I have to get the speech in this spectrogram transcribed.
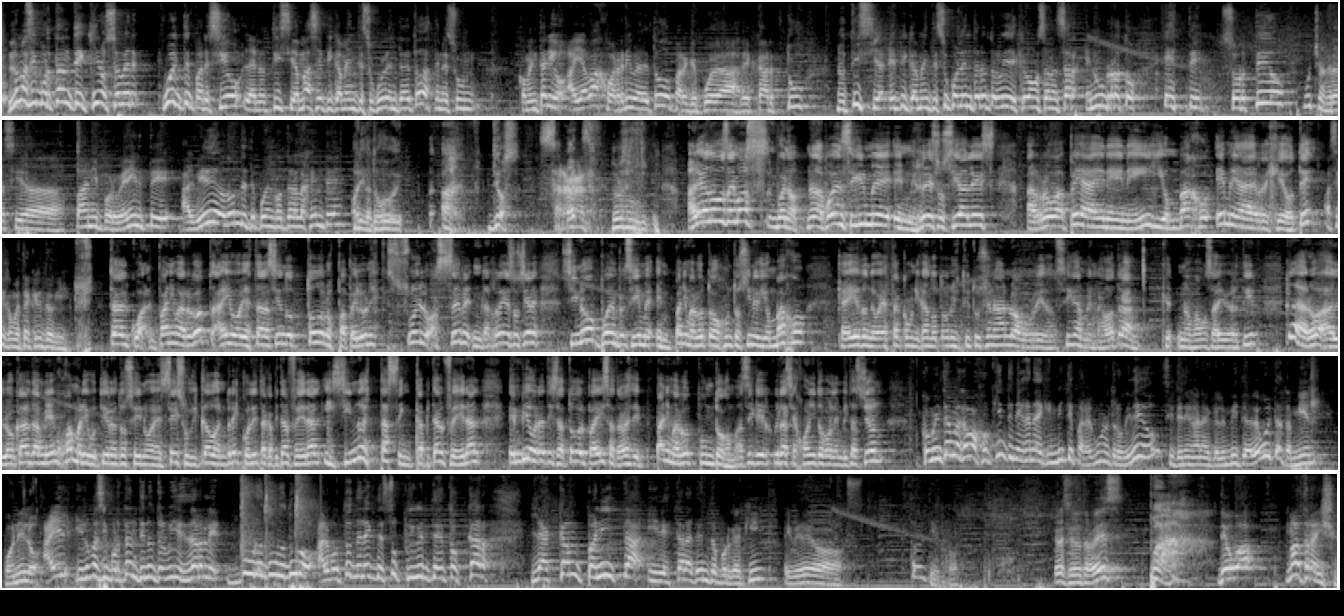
Lo más importante, quiero saber cuál te pareció la noticia más épicamente suculenta de todas. Tenés un comentario ahí abajo, arriba de todo, para que puedas dejar tu noticia épicamente suculenta. No te olvides que vamos a lanzar en un rato este sorteo. Muchas gracias, Pani, por venirte al video. ¿Dónde te puede encontrar la gente? Arigato. Ah, Dios. Arigato gozaimasu. Bueno, nada, pueden seguirme en mis redes sociales, arroba PANNI-MARGOT. Así como está escrito aquí. Tal cual, Pani Margot, ahí voy a estar haciendo todos los papelones que suelo hacer en las redes sociales. Si no, pueden seguirme en Pani Margot todo junto sin el guion bajo, que ahí es donde voy a estar comunicando todo lo institucional, lo aburrido. Síganme en la otra, que nos vamos a divertir. Claro, al local también, Juan María Gutiérrez 2696, ubicado en Recoleta, Capital Federal. Y si no estás en Capital Federal, envío gratis a todo el país a través de panimargot.com. Así que gracias Juanito por la invitación. Comentame acá abajo quién tenés ganas de que invite para algún otro video. Si tenés ganas de que lo invite de vuelta, también ponelo a él. Y lo más importante, no te olvides de darle duro, duro, duro al botón de like, de suscribirte, de tocar la campanita y de estar atento porque aquí hay videos todo el tiempo. Gracias otra vez. ¡Pah! Dewa Matraishu.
